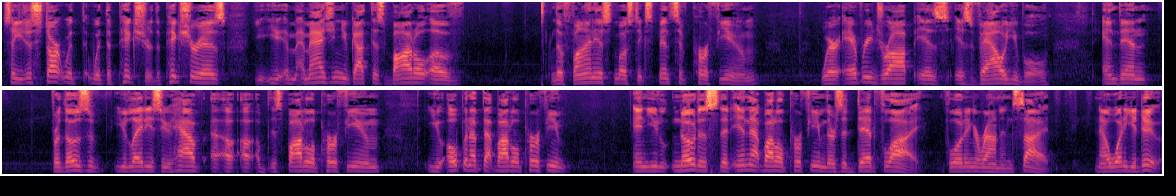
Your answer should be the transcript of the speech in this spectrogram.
So you just start with, with the picture. The picture is you, you imagine you've got this bottle of the finest, most expensive perfume where every drop is, is valuable. And then for those of you ladies who have a, a, this bottle of perfume, you open up that bottle of perfume and you notice that in that bottle of perfume there's a dead fly floating around inside. Now, what do you do?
